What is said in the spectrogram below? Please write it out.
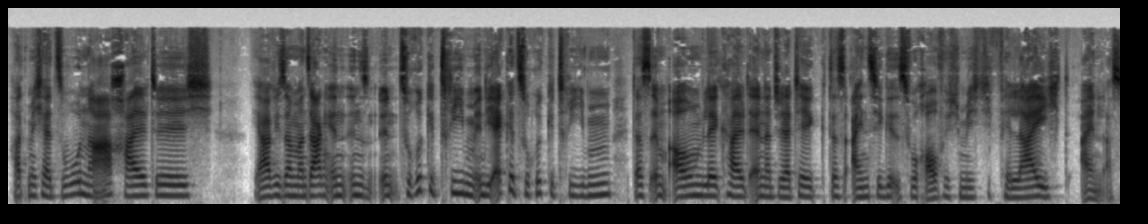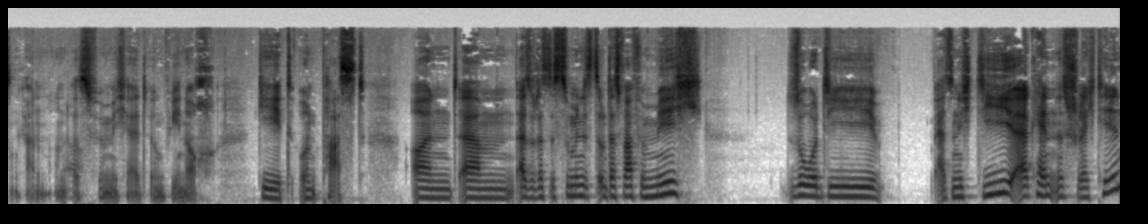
hat mich halt so nachhaltig, ja, wie soll man sagen, in, in, in zurückgetrieben, in die Ecke zurückgetrieben, dass im Augenblick halt Energetic das Einzige ist, worauf ich mich vielleicht einlassen kann und was für mich halt irgendwie noch geht und passt. Und ähm, also das ist zumindest, und das war für mich so die, also nicht die Erkenntnis schlechthin,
